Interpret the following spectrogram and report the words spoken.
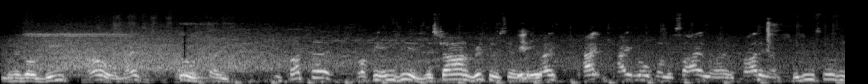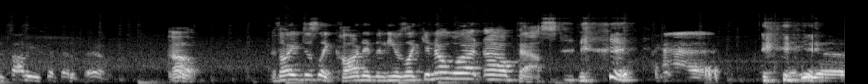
I'm gonna go deep. Oh, nice. Ooh, he caught the. Okay, he did. Deshaun Richardson with nice tight, tight rope on the sideline. Caught it. But as soon as he caught it, he stepped out of bounds. Oh. I thought he just like caught it and he was like, you know what? I'll pass. Yeah, he, uh,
